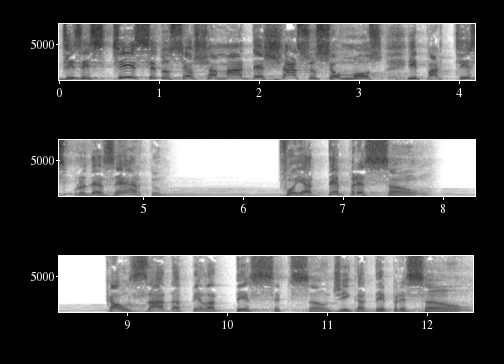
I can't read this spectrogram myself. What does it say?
desistisse do seu chamado, deixasse o seu moço e partisse para o deserto, foi a depressão causada pela decepção. Diga, depressão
